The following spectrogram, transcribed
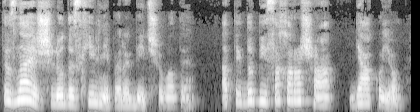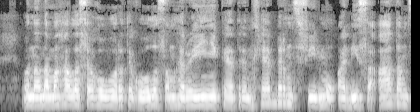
Ти знаєш, люди схильні перебільшувати. А ти до біса хороша, дякую. Вона намагалася говорити голосом героїні Кетрін Хебберн з фільму Аліса Адамс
